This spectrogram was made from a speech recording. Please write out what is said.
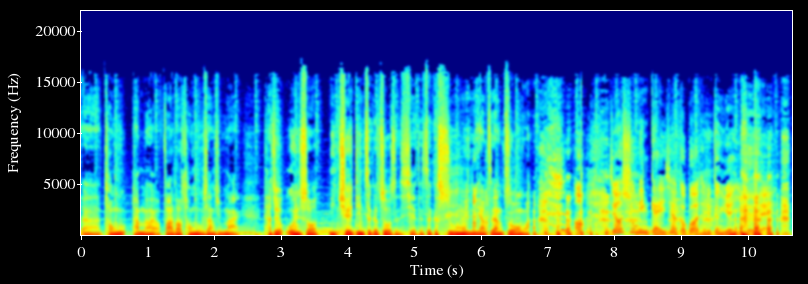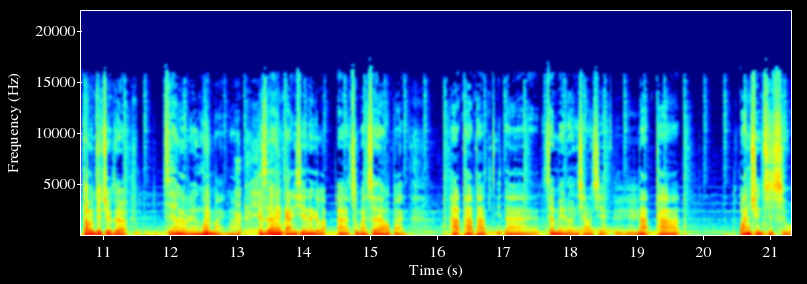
呃通路，他们要发到通路上去卖。他就问说：“你确定这个作者写的这个书名你要这样做吗？” 哦，只要书名改一下，搞不好他就更愿意，对不对？他们就觉得这样有人会买吗？可是很感谢那个老呃出版社的老板，他他他呃郑美伦小姐，嗯、那他完全支持我，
